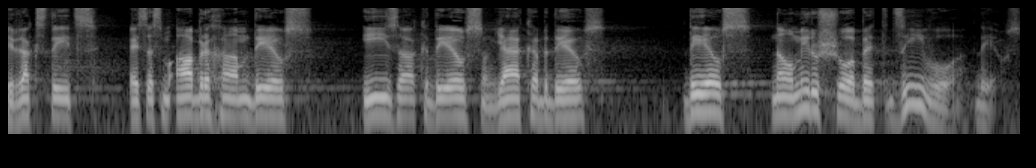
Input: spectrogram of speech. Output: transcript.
ir rakstīts, es esmu Ābrahāma dievs, Īzāka dievs un Jēkaba dievs. Dievs nav mirušo, bet dzīvo dievs.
